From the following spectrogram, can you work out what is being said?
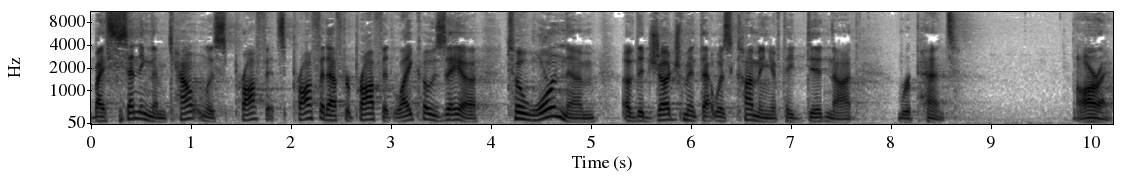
by sending them countless prophets, prophet after prophet, like Hosea, to warn them of the judgment that was coming if they did not repent. All right.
